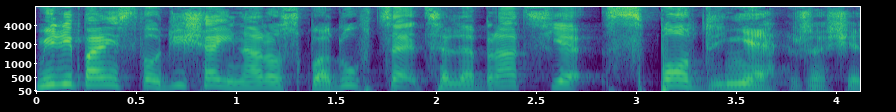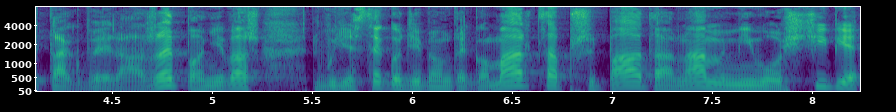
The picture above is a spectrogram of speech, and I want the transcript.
Mili Państwo, dzisiaj na rozkładówce celebracje spodnie, że się tak wyrażę, ponieważ 29 marca przypada nam miłościwie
